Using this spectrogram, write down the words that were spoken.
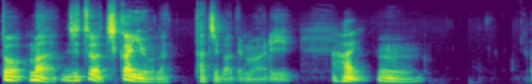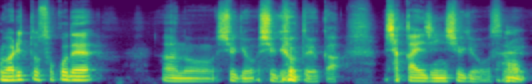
とまあ実は近いような立場でもあり、はい。うん、割とそこであの修行修行というか社会人修行をすはいる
